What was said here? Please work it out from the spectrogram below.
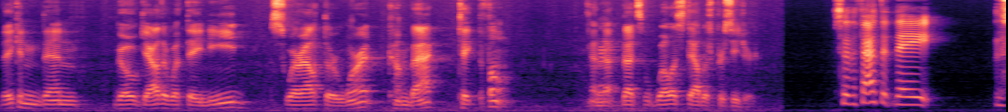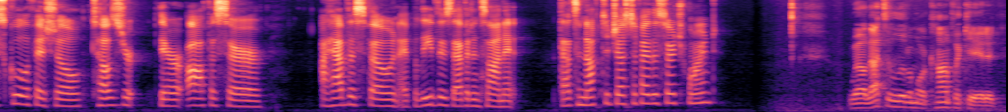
they can then go gather what they need swear out their warrant, come back, take the phone. And that, that's a well established procedure. So the fact that they, the school official tells your their officer, I have this phone, I believe there's evidence on it, that's enough to justify the search warrant? Well, that's a little more complicated.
